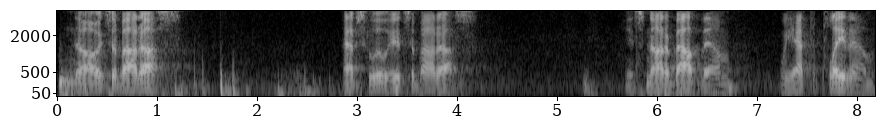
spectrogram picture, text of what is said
No, it's about us. Absolutely, it's about us. It's not about them. We have to play them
